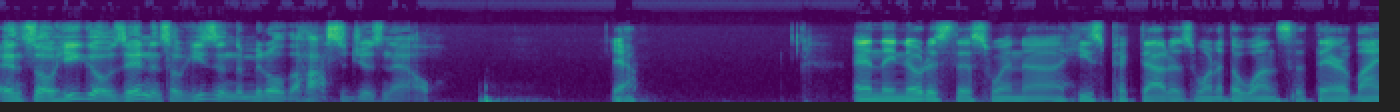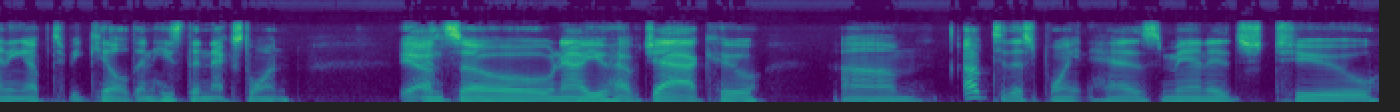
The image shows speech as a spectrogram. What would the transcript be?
And so he goes in, and so he's in the middle of the hostages now. And they notice this when uh, he's picked out as one of the ones that they're lining up to be killed, and he's the next one. Yeah, And so now you have Jack, who, um, up to this point, has managed to,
